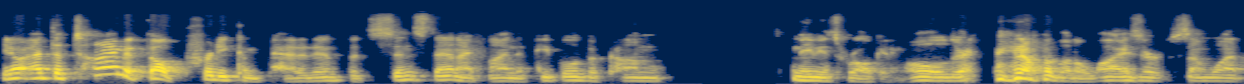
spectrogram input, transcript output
you know, at the time it felt pretty competitive, but since then I find that people have become maybe it's we're all getting older, you know, a little wiser somewhat.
